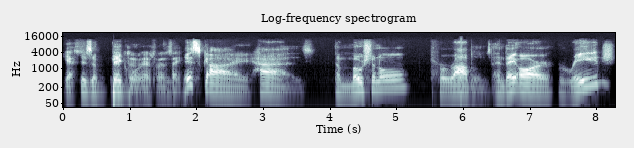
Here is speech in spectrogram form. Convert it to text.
yes is a big that's one. that's what I'm saying This guy has emotional problems, and they are rage,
